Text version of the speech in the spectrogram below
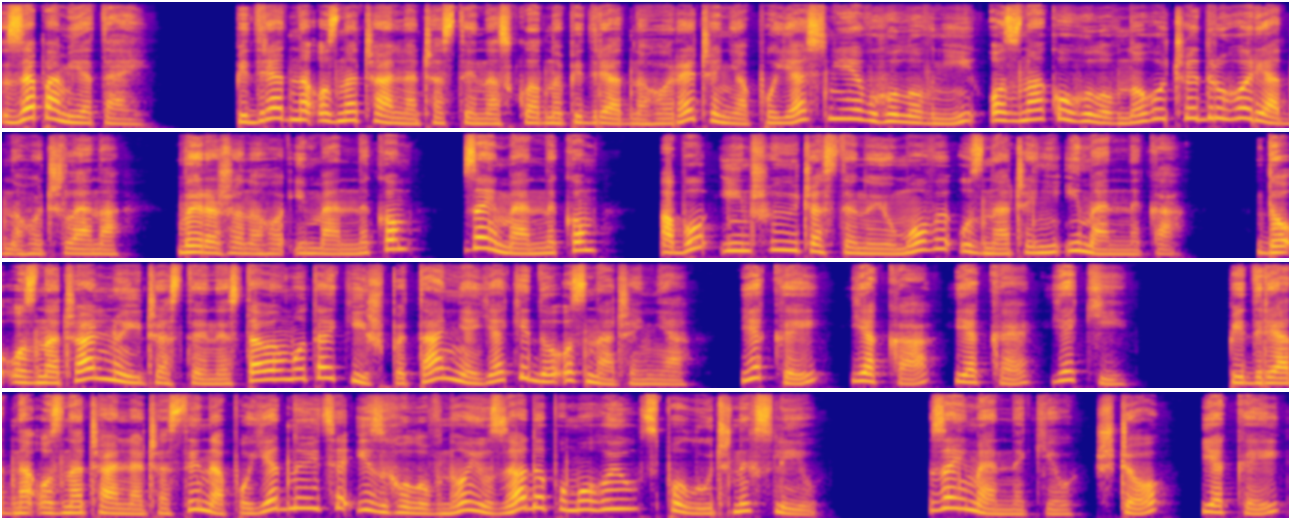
Запам'ятай, підрядна означальна частина складнопідрядного речення пояснює в головній ознаку головного чи другорядного члена, вираженого іменником, займенником або іншою частиною мови у значенні іменника. До означальної частини ставимо такі ж питання, як і до означення який, яка, яке, які. Підрядна означальна частина поєднується із головною за допомогою сполучних слів займенників що, який,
